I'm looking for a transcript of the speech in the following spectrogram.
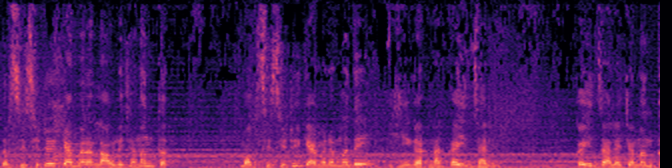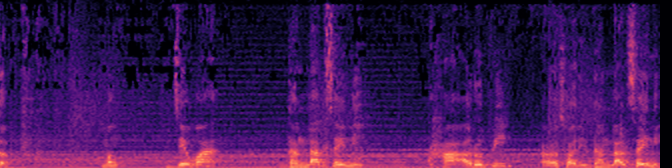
तर C C T V camera लावल्याच्या नंतर मग सी सी टी व्ही कॅमेऱ्यामध्ये ही घटना कैद झाली. कैद झाल्याच्यानंतर मग जेव्हा धनलाल सैनी हा आरोपी सॉरी धनलाल सैनी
